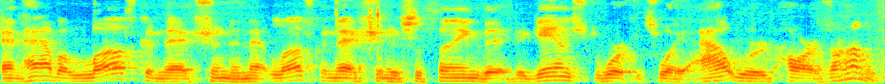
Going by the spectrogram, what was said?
and have a love connection, and that love connection is the thing that begins to work its way outward horizontally.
